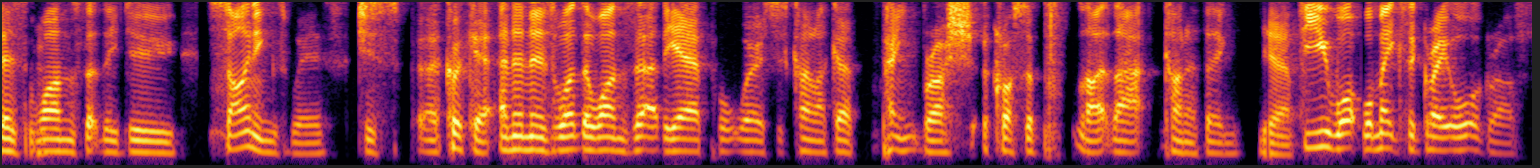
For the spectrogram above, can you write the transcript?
There's the ones that they do signings with, which is uh, quicker, and then there's one the ones at the airport where it's just kind of like a paintbrush across a like that kind of thing. Yeah. For you, what what makes a great autograph?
